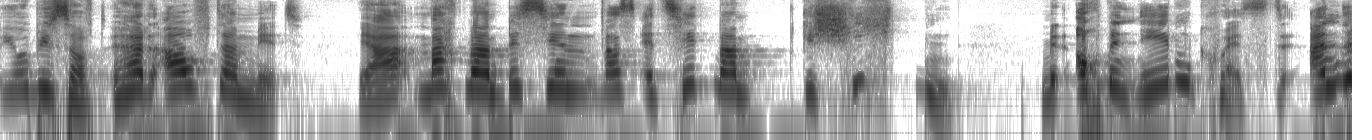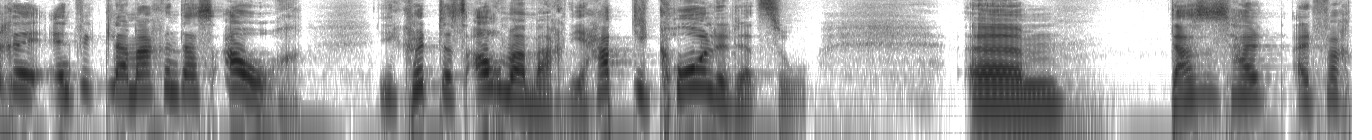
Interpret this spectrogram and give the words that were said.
äh, Ubisoft, hört auf damit. Ja, macht mal ein bisschen was, erzählt mal Geschichten. Mit, auch mit Nebenquests. Andere Entwickler machen das auch. Ihr könnt das auch mal machen. Ihr habt die Kohle dazu. Ähm, das ist halt einfach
